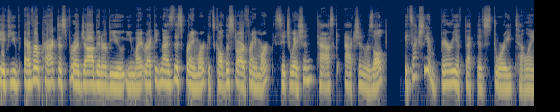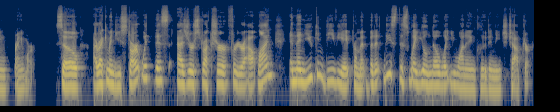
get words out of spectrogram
If you've ever practiced for a job interview, you might recognize this framework. It's called the STAR framework situation, task, action, result. It's actually a very effective storytelling framework. So I recommend you start with this as your structure for your outline, and then you can deviate from it. But at least this way, you'll know what you want to include in each chapter.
